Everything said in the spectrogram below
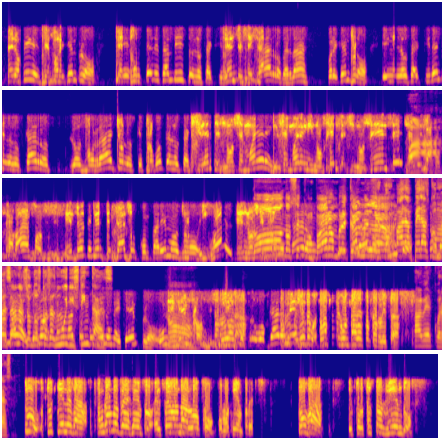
Pero fíjense, por ejemplo, eh, ustedes han visto en los accidentes de carro, ¿verdad? Por ejemplo, en los accidentes de los carros, los borrachos, los que provocan los accidentes, no se mueren, se mueren inocentes, inocentes, tal vez van al trabajo. Entonces, en este caso, comparémoslo igual. En los que No, no se compara, hombre, cálmela. no, Compara peras con no, no, manzanas, son yo dos no- cosas muy distintas. Un ejemplo, un No. ejemplo. Los que provocaron Carlita, yo te voy a preguntar esto, Carlita. A ver, corazón. Tú, tú tienes a, pongamos de ejemplo, el feo anda loco, como siempre. Tú vas y tú, tú estás viendo,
